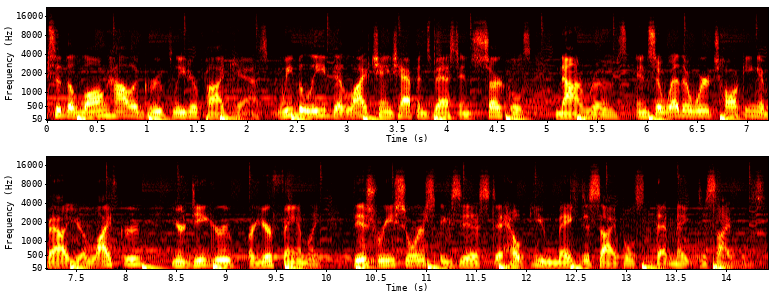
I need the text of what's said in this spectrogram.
to the Long Hollow Group Leader Podcast. We believe that life change happens best in circles, not rows. And so, whether we're talking about your life group, your D group, or your family, this resource exists to help you make disciples that make disciples.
